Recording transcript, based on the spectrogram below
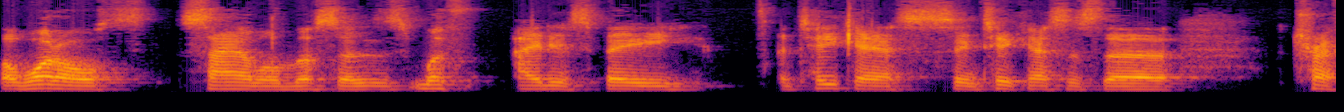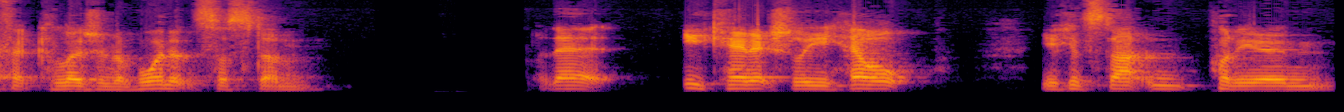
But what I'll say on this is with ADSB and TCAS, and TCAS is the traffic collision avoidance system, that you can actually help, you can start putting in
